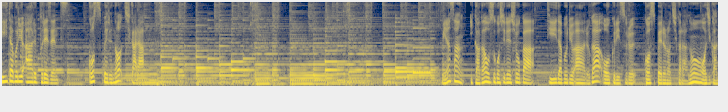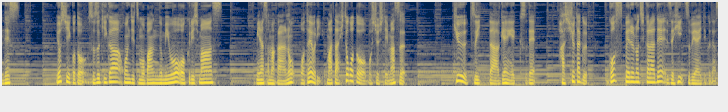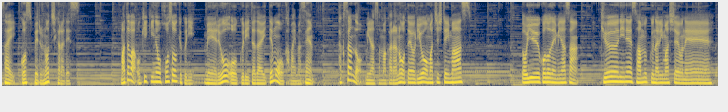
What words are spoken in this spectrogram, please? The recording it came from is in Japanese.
TWR プレゼンツゴスペルの力。皆さんいかがお過ごしでしょうか？TWR がお送りするゴスペルの力のお時間です。ヨッシーこと鈴木が本日も番組をお送りします。皆様からのお便りまた一言を募集しています。旧 Twitter 現 X でハッシュタグゴスペルの力でぜひつぶやいてください。ゴスペルの力です。またはお聞きの放送局にメールをお送りいただいても構いません。たくさんの皆様からのお便りをお待ちしています。ということで皆さん急にね寒くなりましたよね。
